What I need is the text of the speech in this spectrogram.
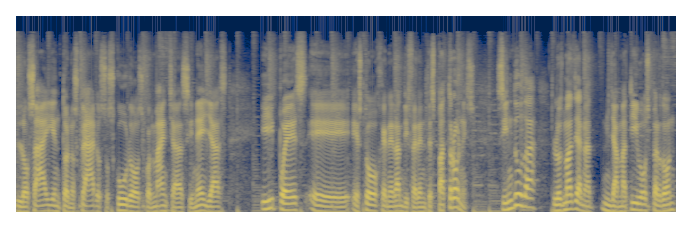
Los hay en tonos claros, oscuros, con manchas, sin ellas. Y pues eh, esto generan diferentes patrones. Sin duda, los más llamativos, perdón,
